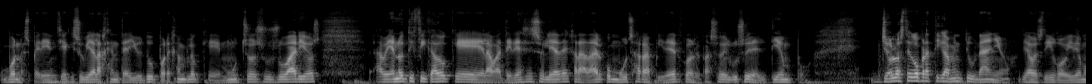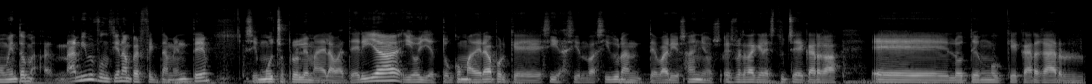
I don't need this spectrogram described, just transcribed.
bueno, experiencia que subía la gente a YouTube, por ejemplo, que muchos usuarios habían notificado que la batería se solía degradar con mucha rapidez con el paso del uso y del tiempo. Yo los tengo prácticamente un año, ya os digo, y de momento a mí me funcionan perfectamente, sin mucho problema de la batería, y oye, toco madera porque siga siendo así durante varios años. Es verdad que el estuche de carga eh, lo tengo que cargar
